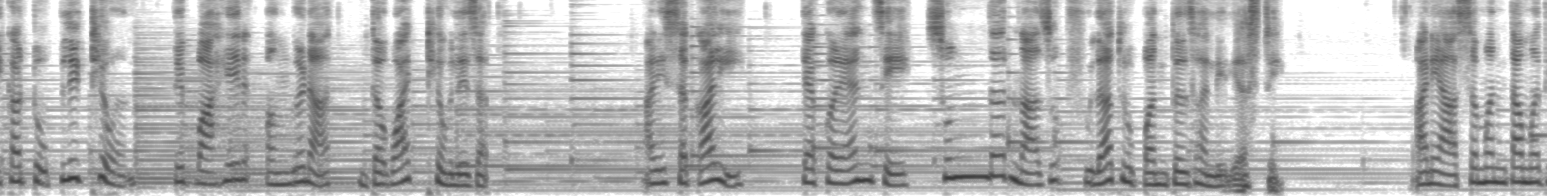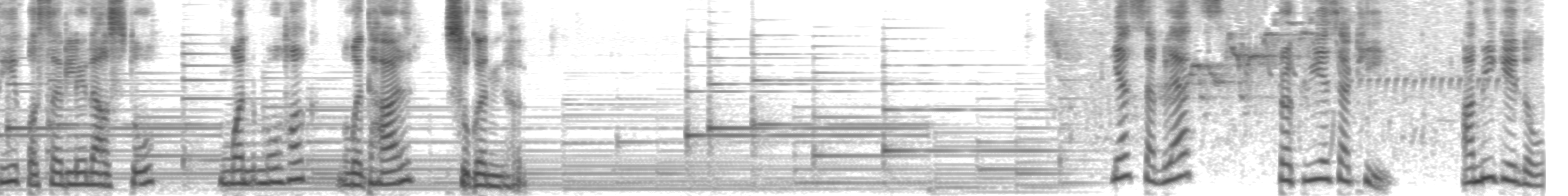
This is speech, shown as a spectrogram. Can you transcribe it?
एका टोपलीत ठेवून ते बाहेर अंगणात दवात ठेवले जातात आणि सकाळी त्या कळ्यांचे सुंदर नाजूक फुलात रूपांतर झालेले असते. आणि आसमंतामध्ये पसरलेला असतो मनमोहक मधाळ सुगंध. या सगळ्याच प्रक्रियेसाठी आम्ही गेलो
